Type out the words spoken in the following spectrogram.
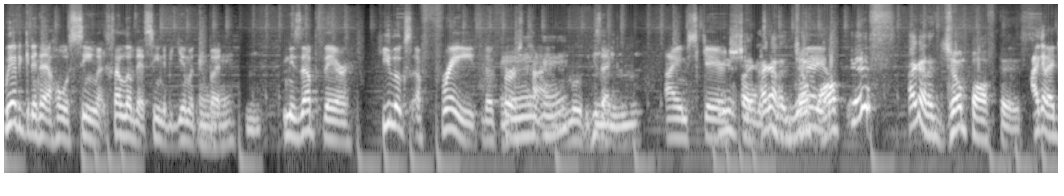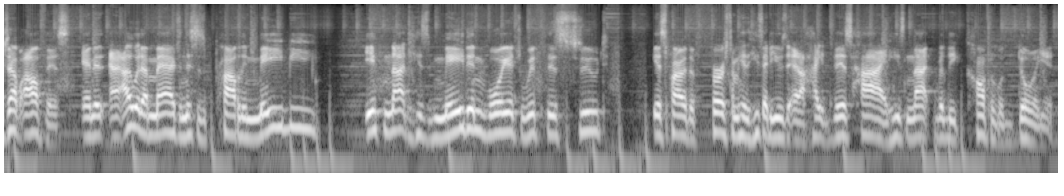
we have to get into that whole scene because I love that scene to begin with. But Mhm. when he's up there, he looks afraid for the 1st time in the movie. He's like, mhm. "I am scared." He's like, I gotta jump off this. I gotta jump off this. I gotta jump off this. And it, I would imagine this is probably maybe, if not his maiden voyage with this suit, it's probably the first time he, he said he was at a height this high. And he's not really comfortable doing it.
